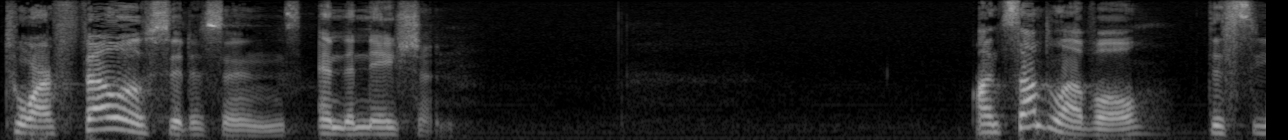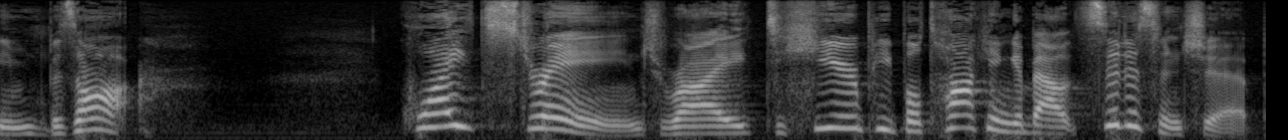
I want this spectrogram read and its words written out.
to our fellow citizens and the nation? On some level, this seemed bizarre. Quite strange, right, to hear people talking about citizenship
